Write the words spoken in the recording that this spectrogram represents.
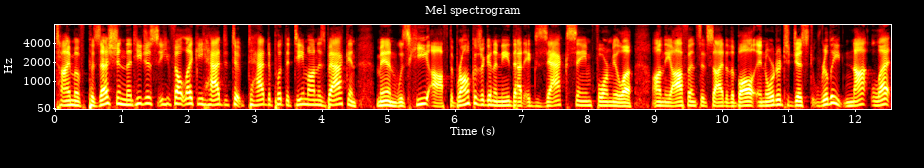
time of possession that he just he felt like he had to, to, to had to put the team on his back. And man was he off. The broncos are going to need that exact same formula on the offensive side of the ball in order to just really not let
